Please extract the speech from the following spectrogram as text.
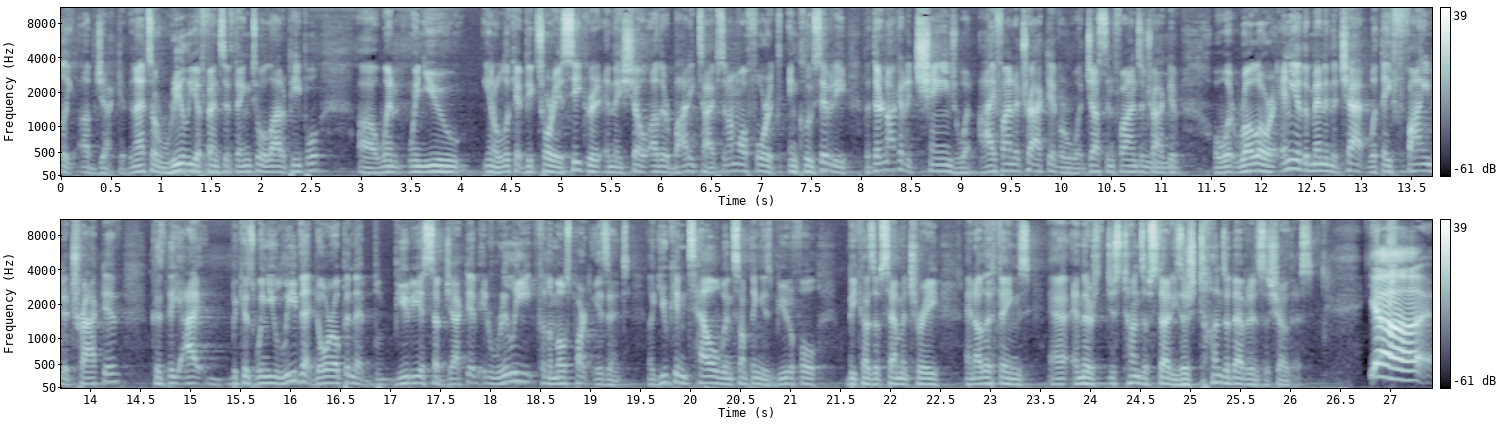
really objective, and that's a really offensive thing to a lot of people. Uh, when when you you know look at Victoria's Secret and they show other body types, and I'm all for inclusivity, but they're not going to change what I find attractive or what Justin finds attractive or what Rollo or any of the men in the chat what they find attractive because the I because when you leave that door open that beauty is subjective, it really for the most part isn't. Like you can tell when something is beautiful because of symmetry and other things, uh, and there's just tons of studies. There's tons of evidence to show this. yeah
